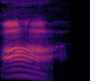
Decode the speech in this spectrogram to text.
Ah,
